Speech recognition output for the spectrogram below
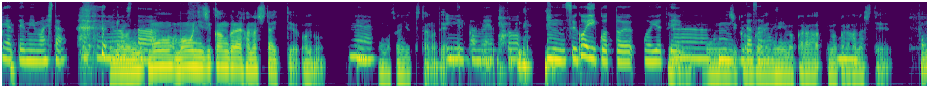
やってみました。やってみました。もう、もう2時間ぐらい話したいって、あの、ね、小野さん言ってたので、いいコメント。うん、すごいいいことを言ってもう2時間ぐらいね、今から、今から話してそん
